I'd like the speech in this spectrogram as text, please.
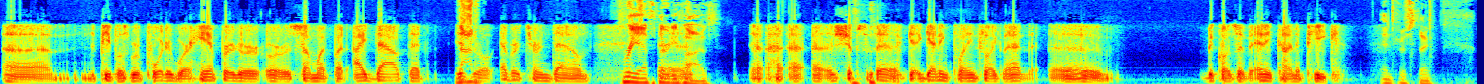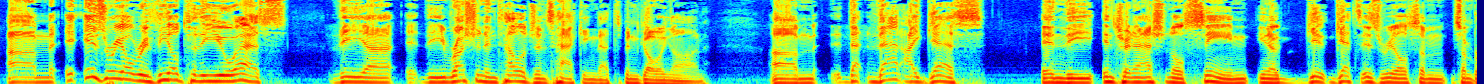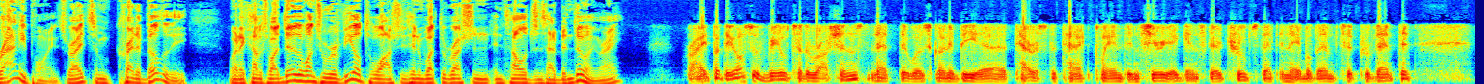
um, the people's reported were hampered or, or somewhat. But I doubt that Israel ever turned down Three F 35s. uh, uh, uh, ships uh, getting planes like that uh, because of any kind of pique. Interesting. Um, Israel revealed to the U.S. the uh, the Russian intelligence hacking that's been going on. Um, that that I guess in the international scene, you know, ge- gets Israel some some brownie points, right? Some credibility when it comes to they're the ones who revealed to Washington what the Russian intelligence had been doing, right? Right, but they also revealed to the Russians that there was going to be a terrorist attack planned in Syria against their troops that enabled them to prevent it.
